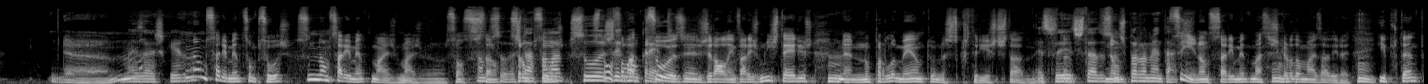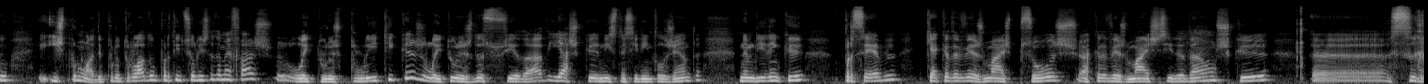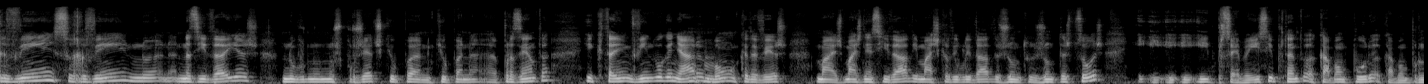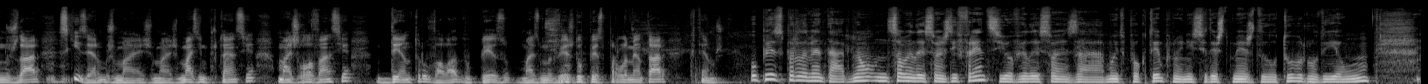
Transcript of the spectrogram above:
Uh, mais à esquerda? Não necessariamente, são pessoas. Não necessariamente mais. mais são, são serão, pessoas. Serão Está pessoas. a falar de pessoas Estou a falar de pessoas em geral em vários ministérios, hum. na, no Parlamento, nas secretarias de Estado. As secretarias de Estado são os parlamentares. Sim, não necessariamente mais à esquerda hum. ou mais à direita. Hum. E, portanto, isto por um lado. E por outro lado, o Partido Socialista também faz leituras políticas, leituras da sociedade, e acho que nisso tem sido inteligente, na medida em que percebe que há cada vez mais pessoas, há cada vez mais cidadãos que uh, se revêem, se revêem no, nas ideias, no, nos projetos que o PAN, que o PAN apresenta e que têm vindo a ganhar, uhum. bom, cada vez mais, mais densidade e mais credibilidade junto, junto das pessoas e, e, e percebem isso e, portanto, acabam por, acabam por nos dar, uhum. se quisermos, mais, mais, mais importância, mais relevância dentro, vá lá, do peso, mais uma Sim. vez, do peso parlamentar que temos. O peso parlamentar não são eleições diferentes e houve eleições há muito pouco tempo, no início deste mês de outubro, no dia 1,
